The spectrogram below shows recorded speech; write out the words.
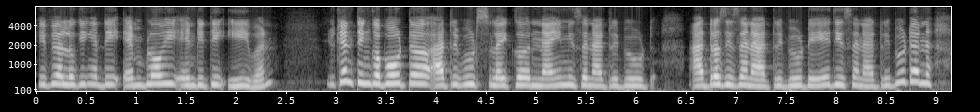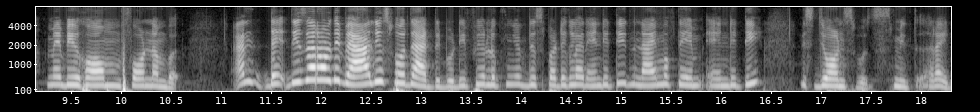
if you are looking at the employee entity even you can think about uh, attributes like uh, name is an attribute address is an attribute age is an attribute and maybe home phone number. And th- these are all the values for the attribute. If you're looking at this particular entity the name of the entity is john smith right?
